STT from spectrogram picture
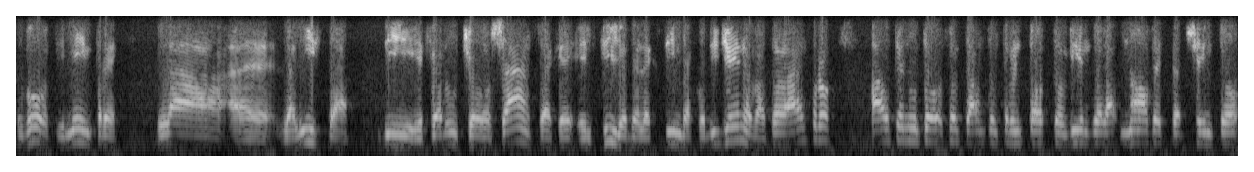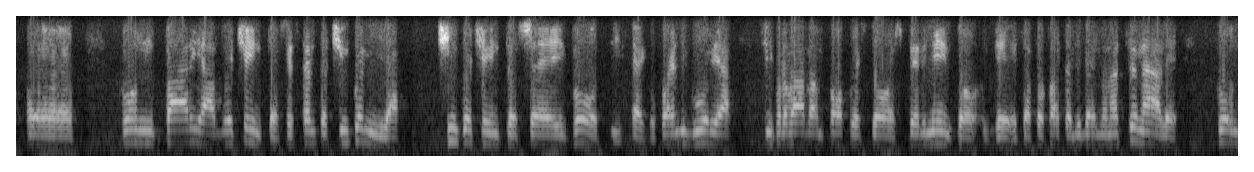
voti, mentre la, eh, la lista di Ferruccio Sanza, che è il figlio dell'ex sindaco di Genova, tra l'altro, ha ottenuto soltanto il 38,9% eh, con pari a 265.000 506 voti. Ecco, qua in Liguria si provava un po' questo esperimento che è stato fatto a livello nazionale con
